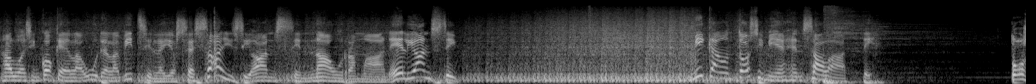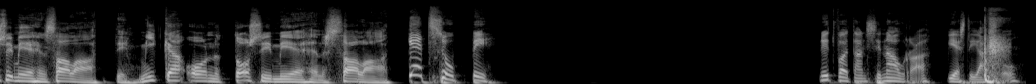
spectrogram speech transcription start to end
Haluaisin kokeilla uudella vitsillä, jos se saisi Anssin nauramaan. Eli Anssi, mikä on tosimiehen salaatti? Tosimiehen salaatti. Mikä on tosimiehen salaatti? Ketsuppi. Nyt voi tanssi nauraa. Viesti jatkuu.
